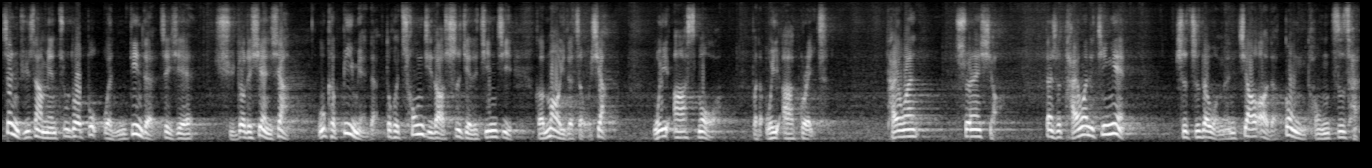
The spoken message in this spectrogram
政局上面诸多不稳定的这些许多的现象，无可避免的都会冲击到世界的经济和贸易的走向。We are small, but we are great。台湾虽然小。但是台湾的经验是值得我们骄傲的共同资产。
